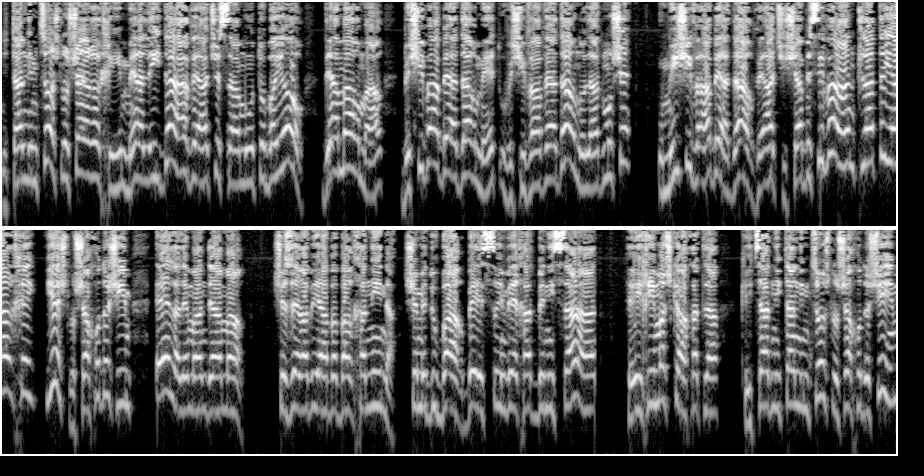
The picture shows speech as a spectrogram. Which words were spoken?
ניתן למצוא שלושה ערכים מהלידה ועד ששמו אותו ביאור. דאמר מר, בשבעה באדר מת ובשבעה באדר נולד משה. ומשבעה באדר ועד שישה בסיוון, תלת ירחי. יש שלושה חודשים, אלא למאן דאמר. שזה רבי אבא בר חנינא, שמדובר ב-21 בניסן, היכי משכחת לה, כיצד ניתן למצוא שלושה חודשים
